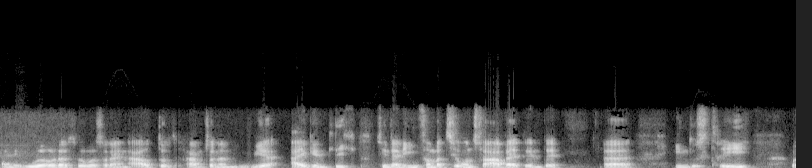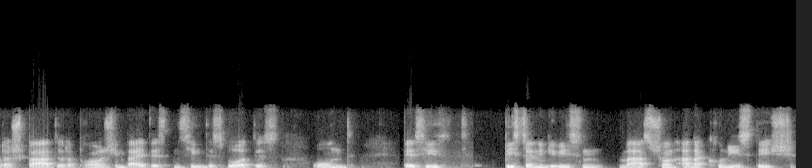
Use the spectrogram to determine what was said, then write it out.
eine Uhr oder sowas oder ein Auto haben, sondern wir eigentlich sind eine informationsverarbeitende äh, Industrie oder Sparte oder Branche im weitesten Sinn des Wortes. Und es ist bis zu einem gewissen Maß schon anachronistisch,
